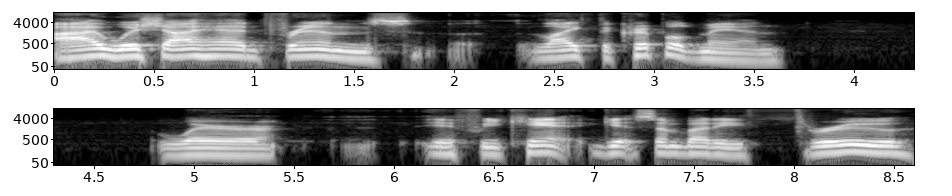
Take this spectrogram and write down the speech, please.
i wish i had friends like the crippled man where if we can't get somebody through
